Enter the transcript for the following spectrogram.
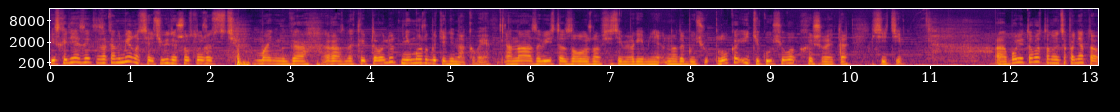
Исходя из этой закономерности, очевидно, что сложность майнинга разных криптовалют не может быть одинаковой. Она зависит от заложенного в системе времени на добычу блока и текущего хешрейта сети. А, более того, становится понятно,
